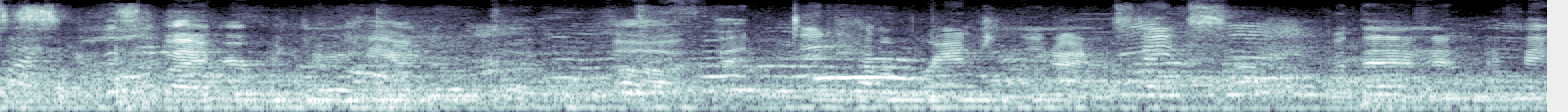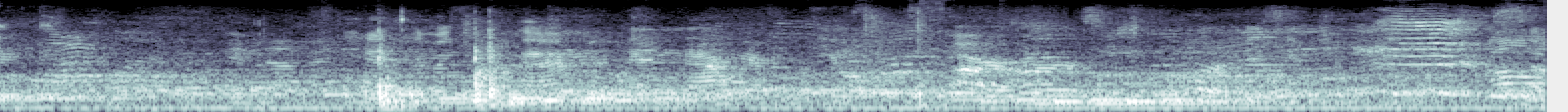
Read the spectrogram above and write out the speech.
this is this is my favorite.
